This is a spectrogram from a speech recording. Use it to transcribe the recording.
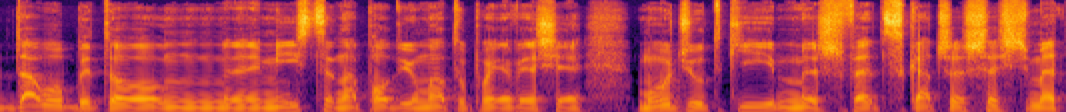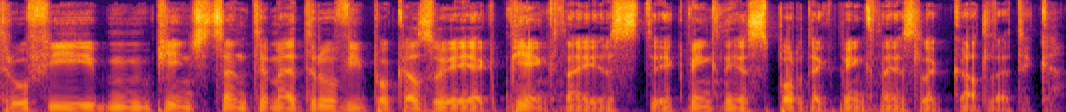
dałoby to miejsce na podium, a tu pojawia się młodziutki Szwed, skacze 6 metrów i 5 centymetrów i pokazuje, jak piękna jest, jak piękny jest sport, jak piękna jest lekka atletyka.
